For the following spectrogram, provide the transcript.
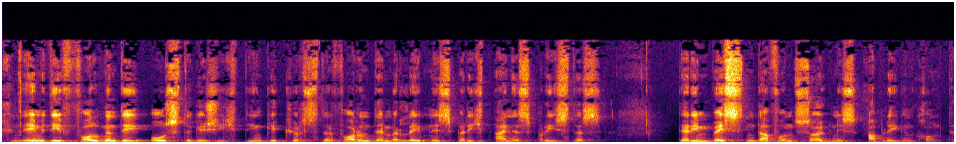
Ich nehme die folgende Ostergeschichte in gekürzter Form dem Erlebnisbericht eines Priesters, der im Westen davon Zeugnis ablegen konnte.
